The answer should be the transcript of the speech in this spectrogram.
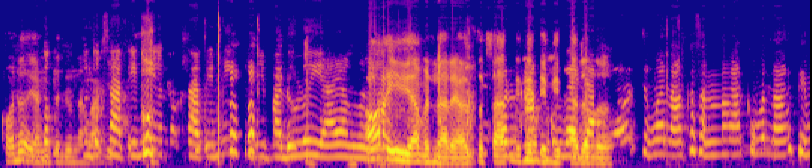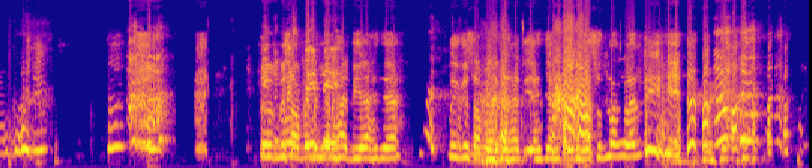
Kode yang Untuk, untuk lagi. saat ini, untuk saat ini tim IPA dulu ya yang menang. Oh iya benar ya untuk saat ini aku tim IPA nggak dulu. cuman aku senang aku menang timku. Tunggu sampai dengar hadiahnya. Tunggu sampai dengar hadiahnya. Jadi gak senang nanti.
